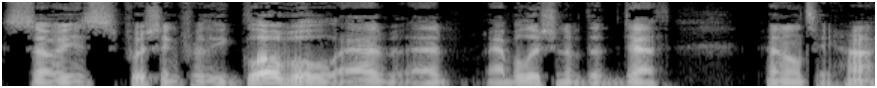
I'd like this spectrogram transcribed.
So he's pushing for the global ab- ab- abolition of the death penalty, huh?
